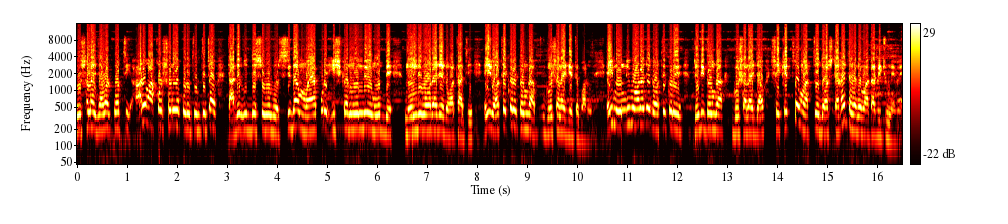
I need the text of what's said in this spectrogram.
গোশালায় যাওয়ার পথটি আরও আকর্ষণীয় করে তুলতে চাও, তাদের উদ্দেশ্য বলব সিধা মায়াপুরে ইস্কন মন্দিরের মধ্যে নন্দী মহারাজের রথ আছে। এই রথে করে তোমরা গোশালায় যেতে পারো। এই নন্দী মহারাজের রথে করে যদি তোমরা গোশালায় যাও, সেক্ষেত্রেও মাত্র দশ টাকায় তোমাদের মাথা পিছু নেবে।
